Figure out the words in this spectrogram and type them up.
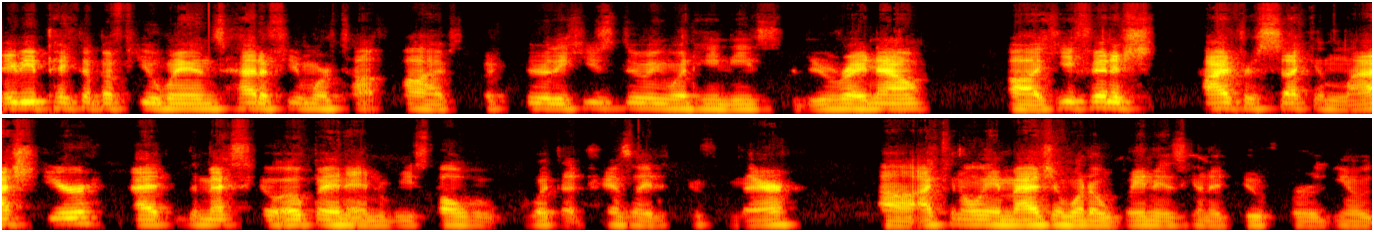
maybe picked up a few wins, had a few more top fives, but clearly he's doing what he needs to do right now. Uh, he finished tied for second last year at the Mexico Open, and we saw what that translated to from there. Uh, I can only imagine what a win is going to do for you know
